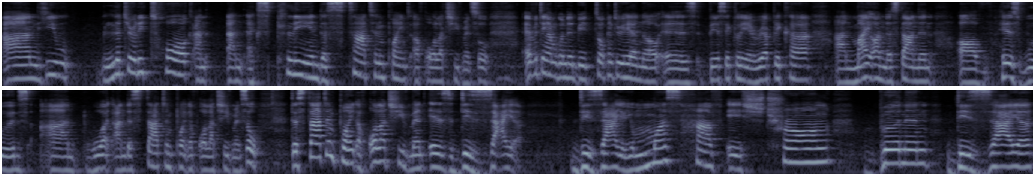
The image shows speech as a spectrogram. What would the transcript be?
and he literally talk and and explain the starting point of all achievements. So everything I'm going to be talking to here now is basically a replica and my understanding of his words and what and the starting point of all achievement. So the starting point of all achievement is desire. Desire. You must have a strong burning desire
